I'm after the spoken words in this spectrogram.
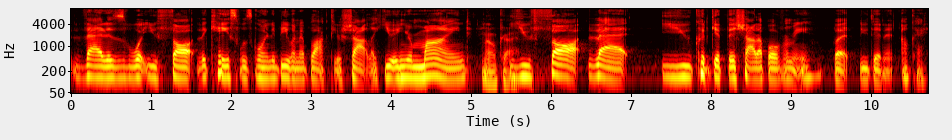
that is what you thought the case was going to be when I blocked your shot? Like you, in your mind, okay, you thought that you could get this shot up over me, but you didn't. Okay,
